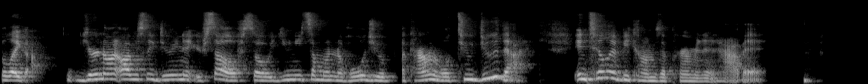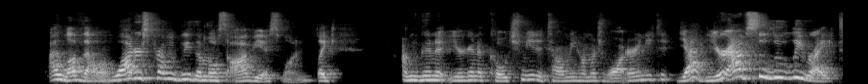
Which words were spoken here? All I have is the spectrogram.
but like you're not obviously doing it yourself. So you need someone to hold you accountable to do that until it becomes a permanent habit. I love that one. Water's probably the most obvious one. Like, I'm gonna, you're gonna coach me to tell me how much water I need to. Yeah, you're absolutely right.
